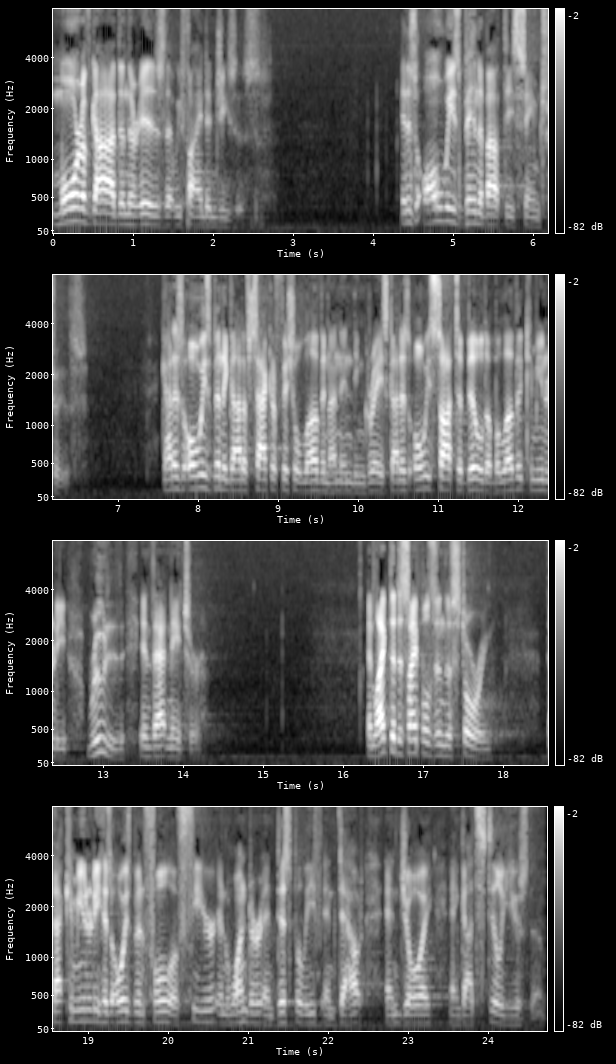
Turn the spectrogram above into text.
more of God than there is that we find in Jesus. It has always been about these same truths. God has always been a God of sacrificial love and unending grace. God has always sought to build a beloved community rooted in that nature. And like the disciples in this story, that community has always been full of fear and wonder and disbelief and doubt and joy, and God still used them.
